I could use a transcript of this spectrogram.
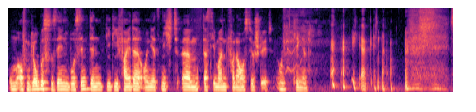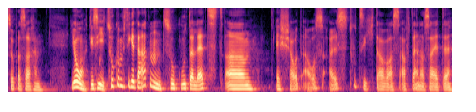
um auf dem Globus zu sehen, wo sind denn die D-Fighter und jetzt nicht, ähm, dass jemand vor der Haustür steht und klingelt. ja, genau. Super Sache. Jo, DC, zukünftige Daten zu guter Letzt. Ähm, es schaut aus, als tut sich da was auf deiner Seite.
